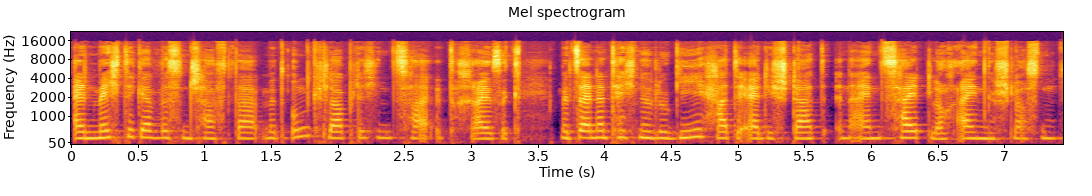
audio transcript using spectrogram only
ein mächtiger Wissenschaftler mit unglaublichen Zeitreise. Mit seiner Technologie hatte er die Stadt in ein Zeitloch eingeschlossen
